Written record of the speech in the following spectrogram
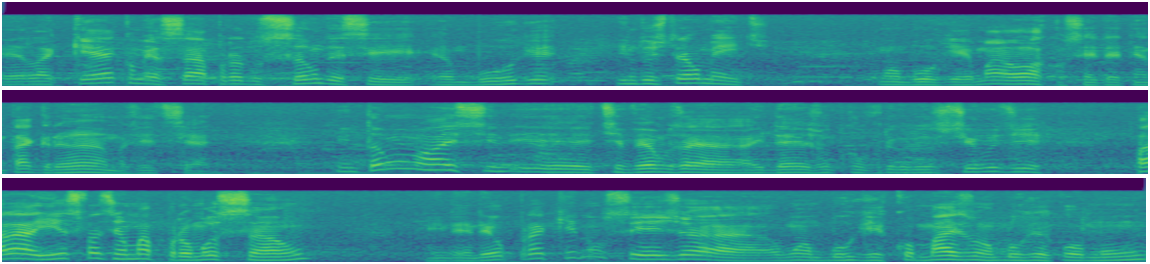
ela quer começar a produção desse hambúrguer industrialmente um hambúrguer maior, com 180 gramas, etc. Então nós eh, tivemos a ideia junto com o frigorífico de, para isso, fazer uma promoção, entendeu? Para que não seja um hambúrguer, mais um hambúrguer comum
